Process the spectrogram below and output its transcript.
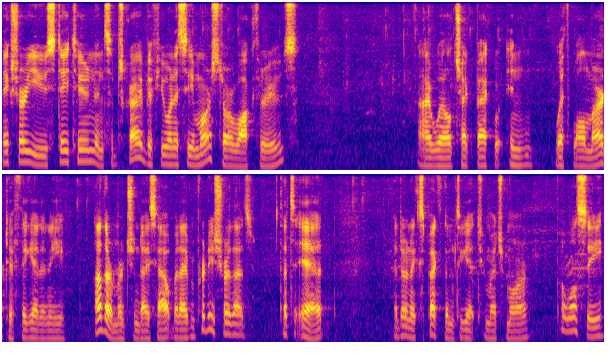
Make sure you stay tuned and subscribe if you want to see more store walkthroughs. I will check back in with Walmart if they get any other merchandise out, but I'm pretty sure that's that's it. I don't expect them to get too much more, but we'll see.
